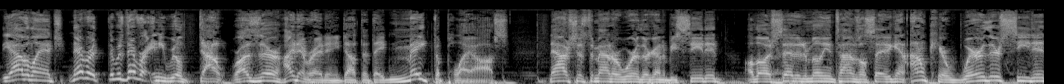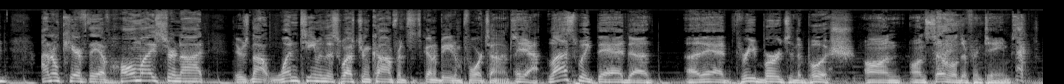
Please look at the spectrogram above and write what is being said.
the Avalanche never there was never any real doubt, was there? I never had any doubt that they'd make the playoffs. Now it's just a matter of where they're going to be seated. Although I've said it a million times, I'll say it again. I don't care where they're seated. I don't care if they have home ice or not. There's not one team in this Western Conference that's going to beat them four times. Yeah, last week they had uh, uh, they had three birds in the bush on on several different teams.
